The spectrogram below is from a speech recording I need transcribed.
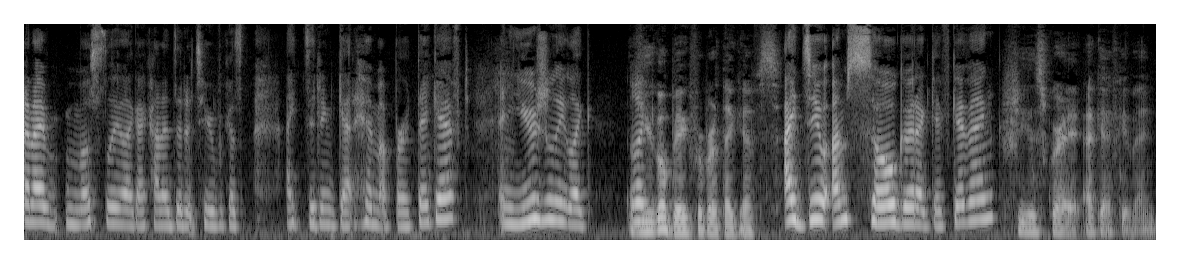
and I mostly like I kind of did it too because I didn't get him a birthday gift, and usually like like you go big for birthday gifts. I do. I'm so good at gift giving. She is great at gift giving.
